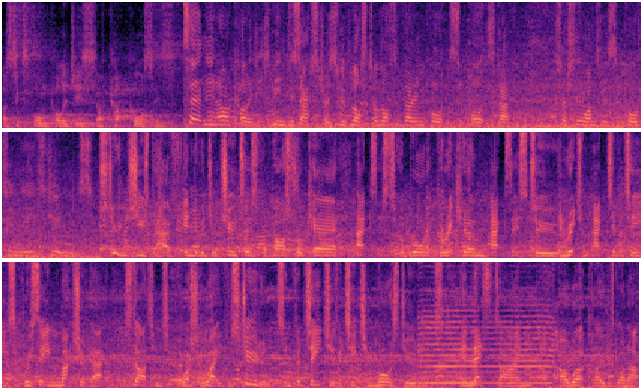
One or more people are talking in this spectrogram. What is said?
of sixth form colleges have cut courses. Certainly in our college it's been disastrous. We've lost a lot of very important support staff especially the ones who are supporting the students. Students used to have individual tutors for pastoral care, access to a broader curriculum, access to enrichment activities. We've seen much of that starting to wash away for students and for teachers. We're teaching more students in less time. Our workload has gone up.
